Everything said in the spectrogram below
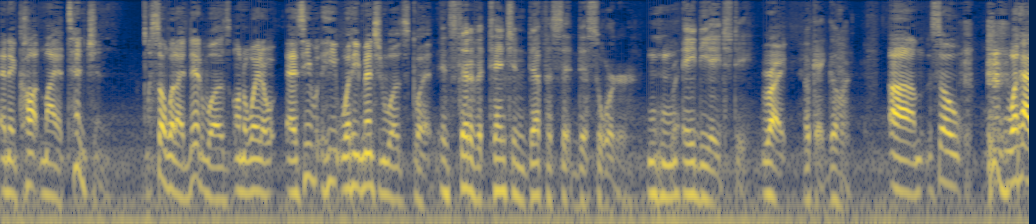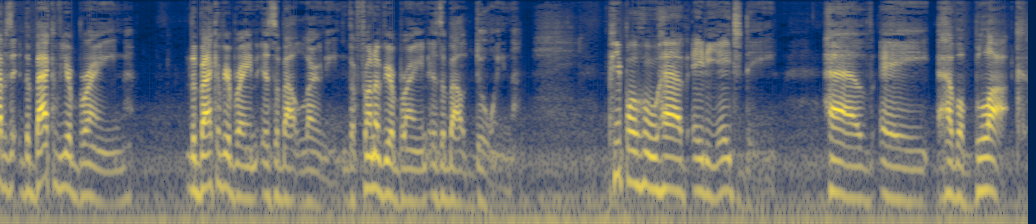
and it caught my attention. So what I did was on the way to as he he what he mentioned was go ahead Instead of attention deficit disorder, Mm-hmm. ADHD. right. Okay, go on. Um, so what happens? The back of your brain, the back of your brain is about learning. The front of your brain is about doing. People who have ADHD have a have a block,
